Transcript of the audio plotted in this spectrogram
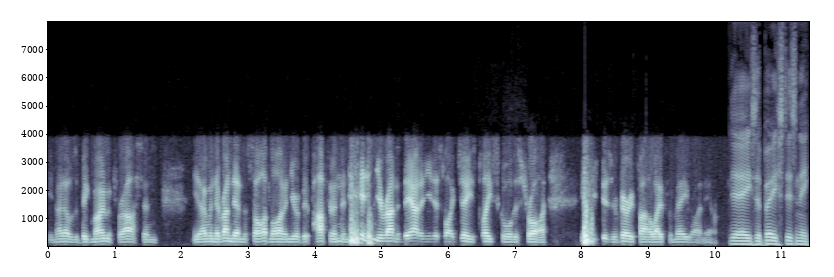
you know that was a big moment for us. And you know when they run down the sideline and you're a bit puffing and, and you're running down and you're just like, geez, please score this try because you're very far away from me right now. Yeah, he's a beast, isn't he?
